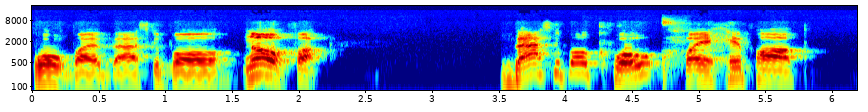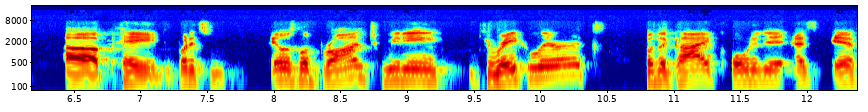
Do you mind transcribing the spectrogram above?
quote by a basketball. No, fuck. Basketball quote by a hip hop uh page, but it's it was LeBron tweeting Drake lyrics, but the guy quoted it as if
